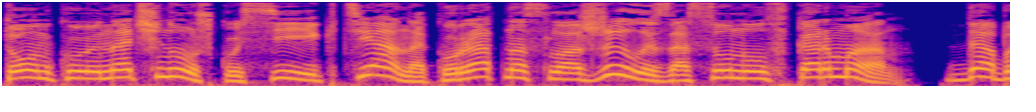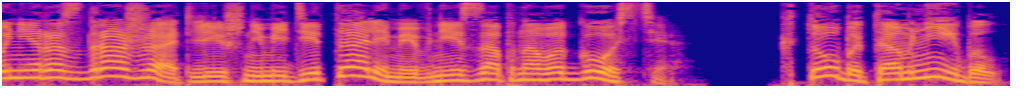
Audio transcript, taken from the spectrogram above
Тонкую ночнушку Сиектян аккуратно сложил и засунул в карман, дабы не раздражать лишними деталями внезапного гостя. Кто бы там ни был,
